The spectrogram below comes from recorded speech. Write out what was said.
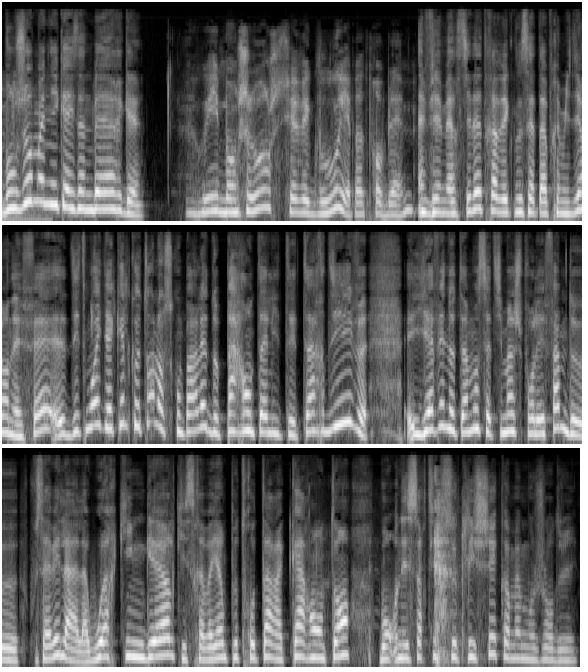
Bonjour Monique Heisenberg. Oui, bonjour, je suis avec vous, il n'y a pas de problème. Eh bien, merci d'être avec nous cet après-midi, en effet. Dites-moi, il y a quelque temps, lorsqu'on parlait de parentalité tardive, il y avait notamment cette image pour les femmes de, vous savez, la, la working girl qui se réveille un peu trop tard à 40 ans. Bon, on est sorti de ce cliché quand même aujourd'hui.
